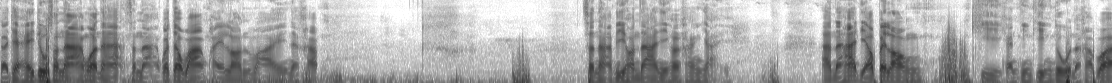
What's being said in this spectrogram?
ก็จะให้ดูสนามก่อนนะฮะ สนามก็จะวางไพลอนไว้นะครับ สนามที่ Honda นี่ค่อนข้างใหญ่อ่านะฮะ เดี๋ยวไปลองขี่กันจริง ๆ ดูนะครับว่า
